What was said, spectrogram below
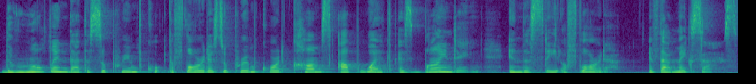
the ruling that the Supreme Court, the Florida Supreme Court comes up with is binding in the state of Florida, if that makes sense.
